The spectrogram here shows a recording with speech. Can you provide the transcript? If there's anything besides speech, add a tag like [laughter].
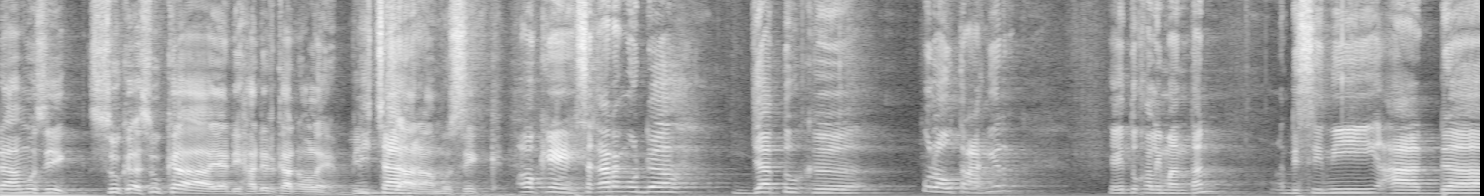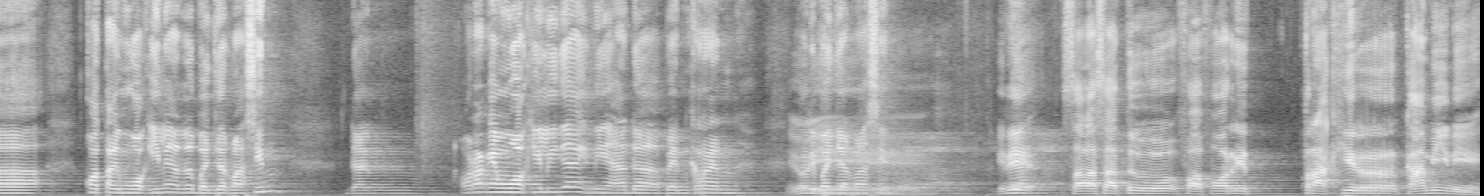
bedah musik suka-suka yang dihadirkan oleh bicara, musik Oke, sekarang udah jatuh ke pulau terakhir yaitu Kalimantan. Di sini ada kota yang mewakilinya adalah Banjarmasin dan orang yang mewakilinya ini ada band keren dari Yoi. Banjarmasin. Ini salah satu favorit terakhir kami nih.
